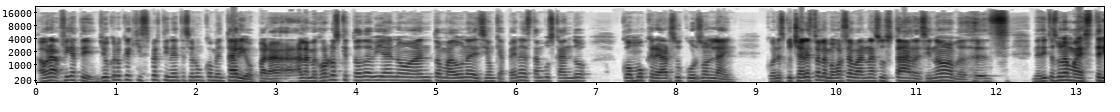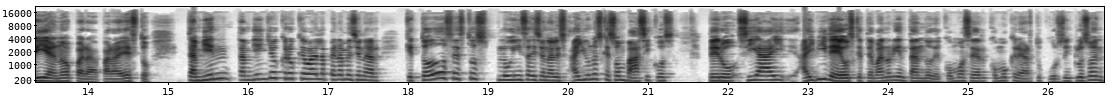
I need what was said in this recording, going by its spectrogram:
ahora fíjate, yo creo que aquí es pertinente hacer un comentario para a lo mejor los que todavía no han tomado una decisión, que apenas están buscando cómo crear su curso online. Con escuchar esto a lo mejor se van a asustar, decir, no, pues, necesitas una maestría, ¿no? Para, para esto También, también yo creo que vale la pena mencionar que todos estos plugins adicionales, hay unos que son básicos, pero sí hay, hay videos que te van orientando de cómo hacer, cómo crear tu curso. Incluso en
